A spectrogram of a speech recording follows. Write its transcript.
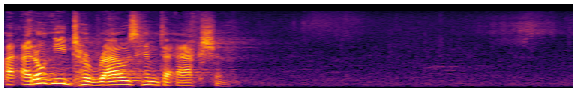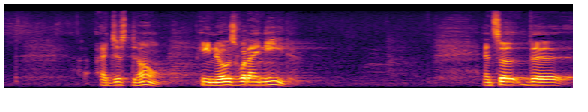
I don't need to rouse him to action. I just don't. He knows what I need. And so the,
